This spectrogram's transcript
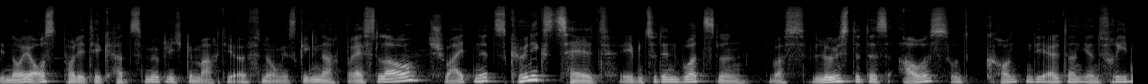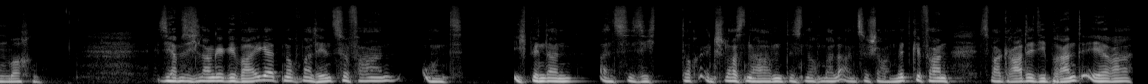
Die neue Ostpolitik hat es möglich gemacht, die Öffnung. Es ging nach Breslau, Schweidnitz, Königszelt, eben zu den Wurzeln. Was löste das aus und konnten die Eltern ihren Frieden machen? Sie haben sich lange geweigert, nochmal hinzufahren. Und ich bin dann, als sie sich doch entschlossen haben, das nochmal anzuschauen, mitgefahren. Es war gerade die Brandt-Ära.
